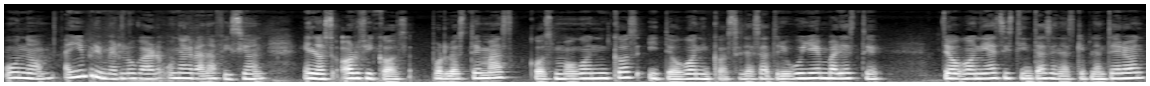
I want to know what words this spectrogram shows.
1. Hay en primer lugar una gran afición en los órficos por los temas cosmogónicos y teogónicos. Se les atribuyen varias teogonías distintas en las que plantearon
